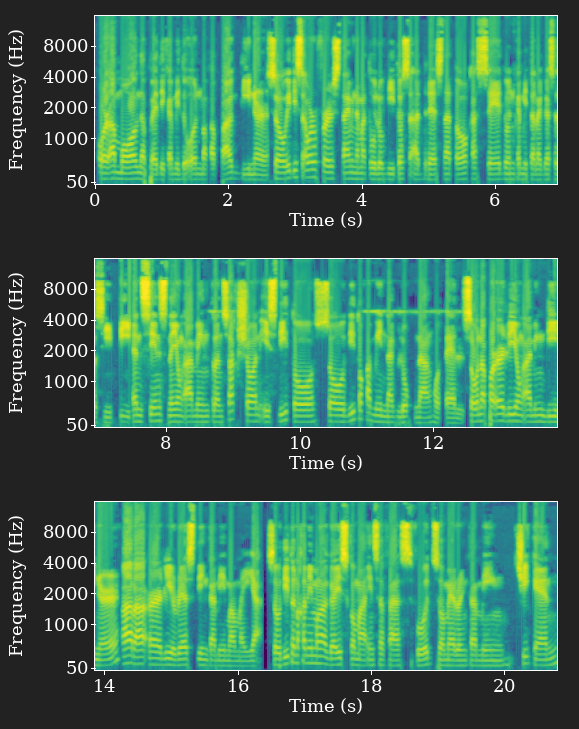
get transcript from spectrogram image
or a mall na pwede kami doon makapag-dinner. So it is our first time na matulog dito sa address na to kasi doon kami talaga sa city. And since na yung aming transaction is dito, so dito kami nag-look ng hotel. So napa-early yung aming dinner para early rest din kami mamaya. So dito na kami mga guys kumain sa fast food. So meron kaming chicken,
